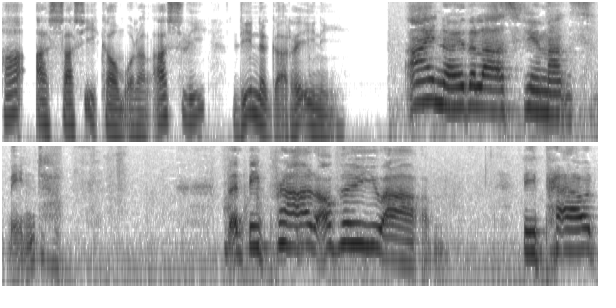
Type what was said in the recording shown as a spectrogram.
hak asasi kaum orang asli di negara ini. I know the last few months have been tough. But be proud of who you are. Be proud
